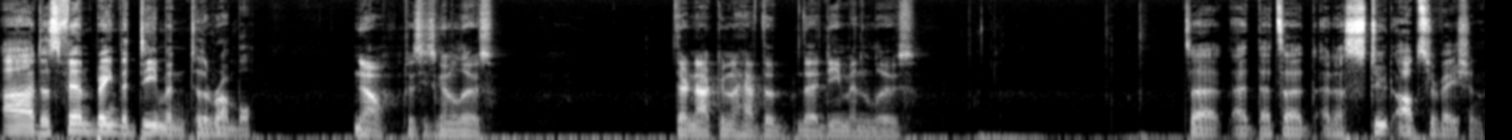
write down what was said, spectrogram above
Uh, does Finn bring the demon to the Rumble? No, because he's going to lose. They're not going to have the the demon lose. It's a, a that's a an astute observation.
